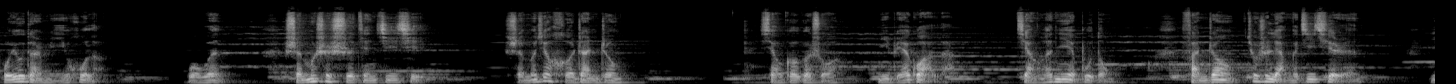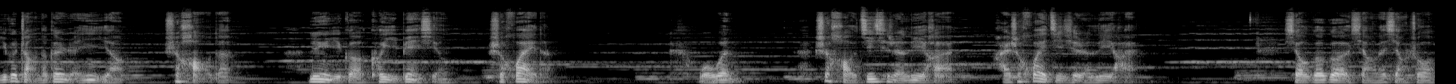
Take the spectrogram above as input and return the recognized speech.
我有点迷糊了。我问：“什么是时间机器？什么叫核战争？”小哥哥说：“你别管了，讲了你也不懂。反正就是两个机器人，一个长得跟人一样，是好的；另一个可以变形，是坏的。”我问：“是好机器人厉害，还是坏机器人厉害？”小哥哥想了想说：“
